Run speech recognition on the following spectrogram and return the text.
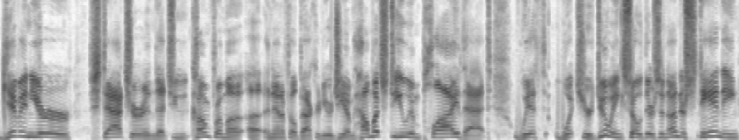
Given your stature and that you come from a, a, an NFL background, you're GM, how much do you imply that with what you're doing? So there's an understanding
